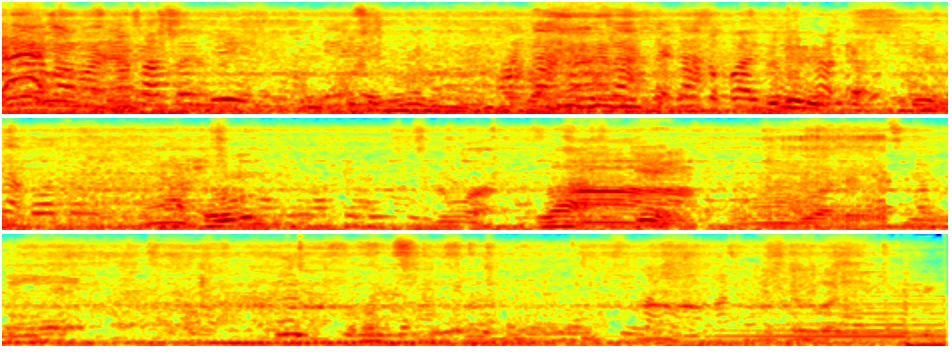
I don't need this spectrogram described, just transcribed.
Eh, mamanya satu. Gede deh, dekat, gede. Nah, tuh. Dua. Dua. Oke. Dua.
